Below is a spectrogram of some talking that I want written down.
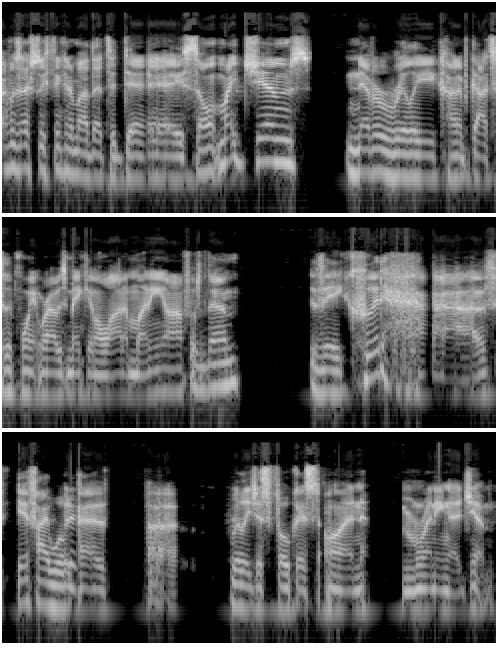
I was actually thinking about that today. So my gyms never really kind of got to the point where I was making a lot of money off of them. They could have if I would have uh, really just focused on running a gym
